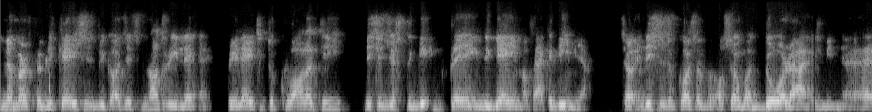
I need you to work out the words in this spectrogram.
number of publications because it's not rela related to quality. This is just the playing the game of academia. So, and this is of course also what DORA has been uh,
